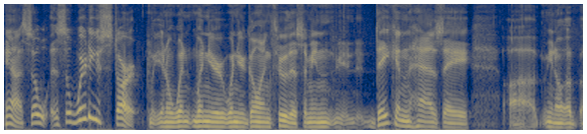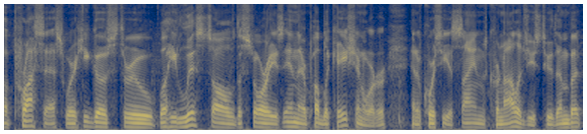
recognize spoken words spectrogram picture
Yeah. So so where do you start? You know, when when you're when you're going through this. I mean, Dakin has a. Uh, you know, a, a, process where he goes through, well, he lists all of the stories in their publication order, and of course he assigns chronologies to them. But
